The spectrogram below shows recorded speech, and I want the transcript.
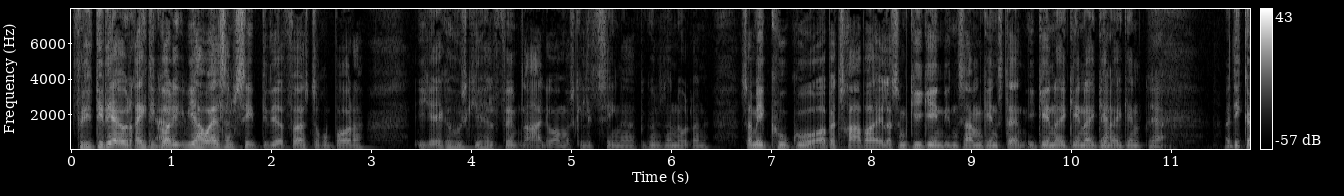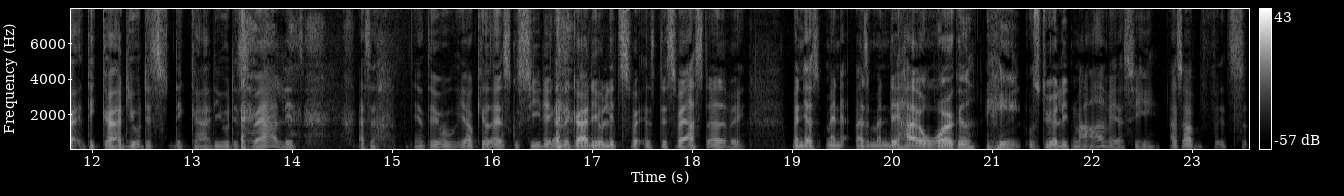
Fordi det der er jo et rigtig ja. godt... Vi har jo alle sammen set de der første robotter. Jeg kan huske i 90, nej, det var måske lidt senere, begyndelsen af nullerne, som ikke kunne gå op ad trapper, eller som gik ind i den samme genstand igen og igen og igen ja. og igen. Ja. Og det gør, det gør de jo, des, det gør de jo desværre lidt. Altså, ja, det er jo, jeg er jo ked af, at jeg skulle sige det, ikke? men det gør de jo lidt desværre stadigvæk. Men, jeg, men, altså, men det har jo rykket helt ustyrligt meget, vil jeg sige. Altså,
